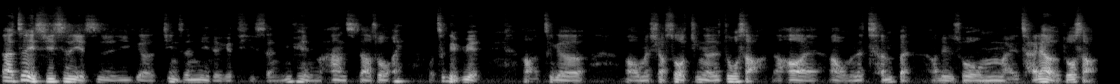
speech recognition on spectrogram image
那这里其实也是一个竞争力的一个提升，你可以马上知道说，哎，我这个月啊，这个啊，我们销售金额是多少，然后啊，我们的成本啊，例如说我们买材料有多少，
